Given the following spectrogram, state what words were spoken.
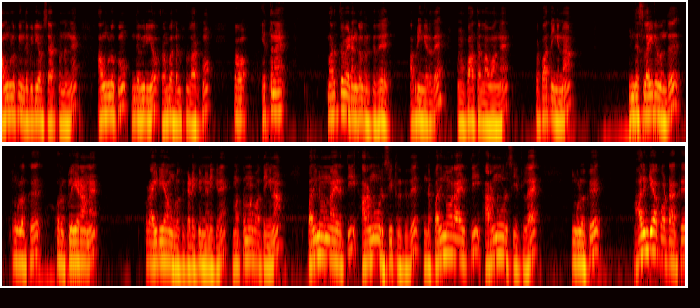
அவங்களுக்கும் இந்த வீடியோவை ஷேர் பண்ணுங்கள் அவங்களுக்கும் இந்த வீடியோ ரொம்ப ஹெல்ப்ஃபுல்லாக இருக்கும். இப்போ எத்தனை மருத்துவ இடங்கள் இருக்குது அப்படிங்கிறத நம்ம பார்த்துடலாம் வாங்க. இப்போ பார்த்தீங்கன்னா இந்த ஸ்லைடு வந்து உங்களுக்கு ஒரு கிளியரான ஒரு ஐடியா உங்களுக்கு கிடைக்கும்னு நினைக்கிறேன். மொத்தமாக பார்த்தீங்கன்னா பதினொன்றாயிரத்தி அறநூறு சீட் இருக்குது. இந்த பதினோராயிரத்தி அறநூறு சீட்டில் உங்களுக்கு ஆல் இண்டியா கோட்டாக்கு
